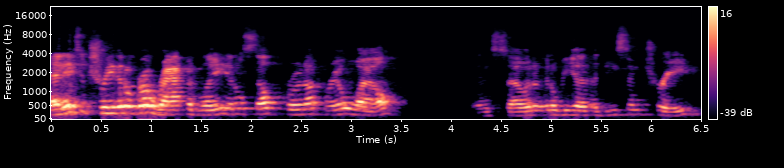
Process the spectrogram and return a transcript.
And it's a tree that'll grow rapidly. It'll self-prune up real well. And so it'll, it'll be a, a decent tree.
